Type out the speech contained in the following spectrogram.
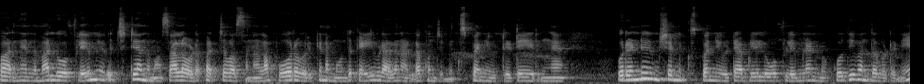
பாருங்கள் இந்த மாதிரி லோ ஃப்ளேமில் வச்சுட்டு அந்த மசாலாவோட பச்சை வாசனைலாம் போகிற வரைக்கும் நம்ம வந்து கைவிடாத நல்லா கொஞ்சம் மிக்ஸ் பண்ணி விட்டுட்டே இருங்க. ஒரு ரெண்டு நிமிஷம் மிக்ஸ் பண்ணி விட்டு அப்படியே லோ ஃப்ளேமில் நம்ம கொதி வந்த உடனே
